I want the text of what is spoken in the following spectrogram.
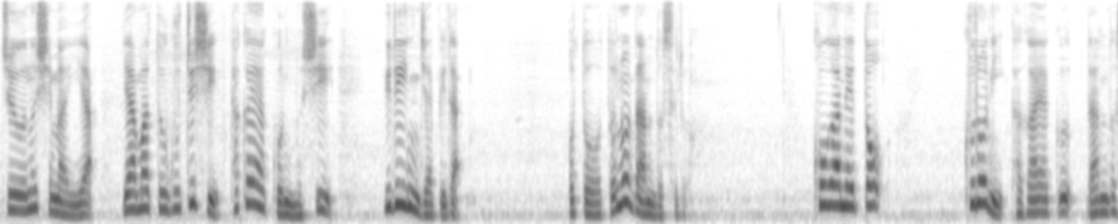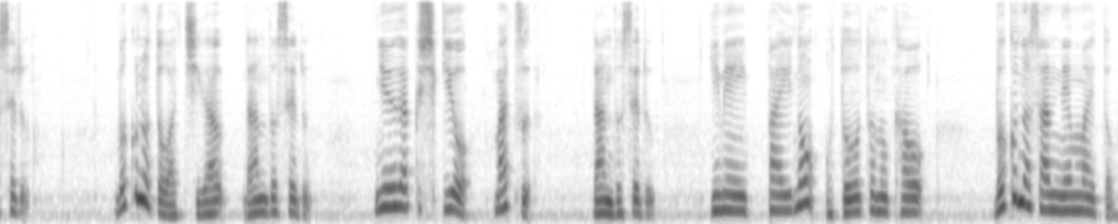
中の姉妹や大和口市高谷君の市ゆりんじゃびら弟のランドする。黄金と黒に輝くランドセル。僕のとは違うランドセル。入学式を待つランドセル。夢いっぱいの弟の顔。僕の3年前と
